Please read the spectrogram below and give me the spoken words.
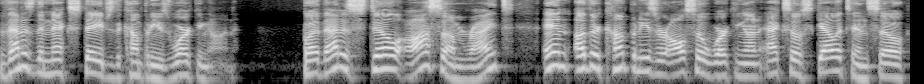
That is the next stage the company is working on. But that is still awesome, right? And other companies are also working on exoskeletons, so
